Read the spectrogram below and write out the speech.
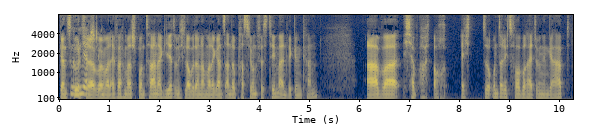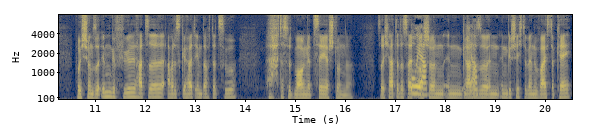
ganz gut, ja, ja weil man einfach mal spontan agiert und ich glaube, dann nochmal eine ganz andere Passion fürs Thema entwickeln kann. Aber ich habe auch, auch echt so Unterrichtsvorbereitungen gehabt, wo ich schon so im Gefühl hatte, aber das gehört eben auch dazu, ach, das wird morgen eine zähe Stunde. So, ich hatte das halt oh, auch ja. schon in, gerade so in, in Geschichte, wenn du weißt, okay,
